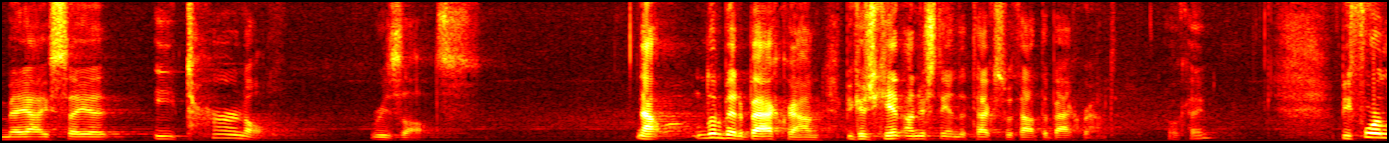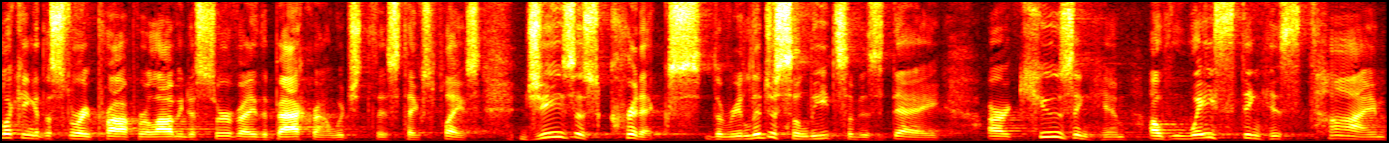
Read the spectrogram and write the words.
may I say it, eternal results. Now, a little bit of background because you can't understand the text without the background, okay? Before looking at the story proper, allow me to survey the background which this takes place. Jesus' critics, the religious elites of his day, are accusing him of wasting his time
